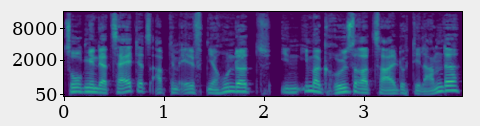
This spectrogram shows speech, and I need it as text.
zogen in der Zeit jetzt ab dem 11. Jahrhundert in immer größerer Zahl durch die Lande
